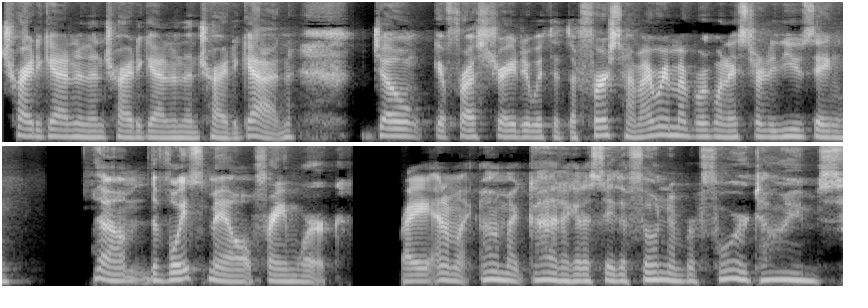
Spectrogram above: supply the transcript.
try it again and then try it again and then try it again don't get frustrated with it the first time i remember when i started using um, the voicemail framework right? And I'm like, oh my God, I got to say the phone number four times.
